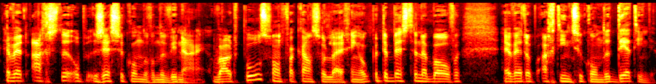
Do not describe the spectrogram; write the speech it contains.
Hij werd achtste op zes seconden van de winnaar. Wout Poels van Vacansoleil ging ook met de beste naar boven. Hij werd op 18 seconden dertiende.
